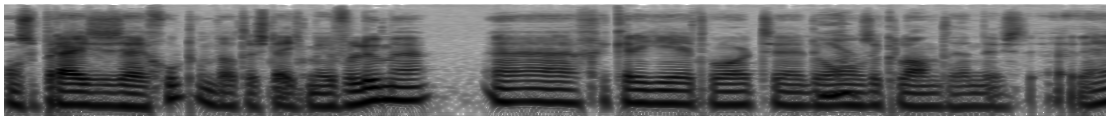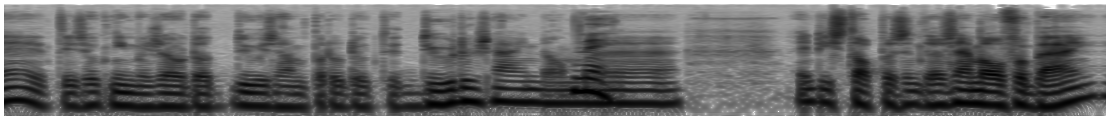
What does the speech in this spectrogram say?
onze prijzen zijn goed, omdat er steeds meer volume eh, gecreëerd wordt door Ja. onze klanten. Dus eh, hè, het is ook niet meer zo dat duurzame producten duurder zijn dan. Nee. hè, die stappen, zijn- daar zijn we al voorbij.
